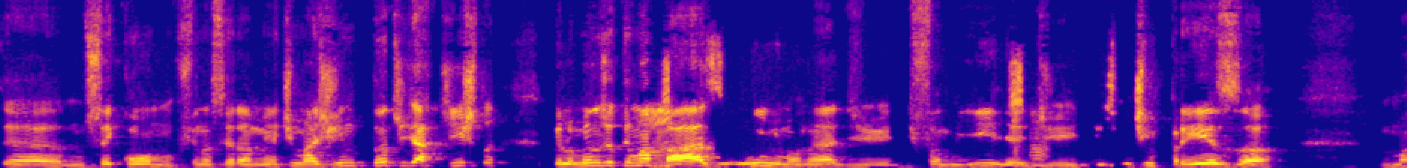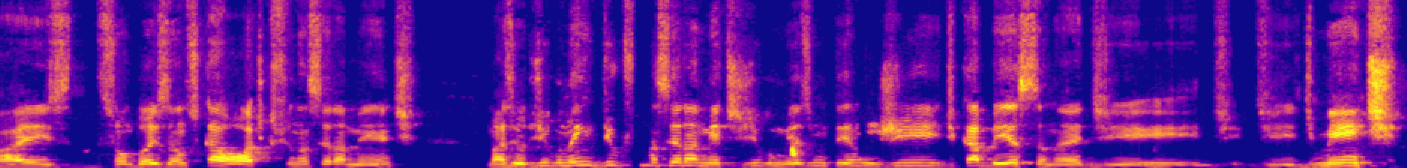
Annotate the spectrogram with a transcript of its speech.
é, não sei como financeiramente. Imagino tanto de artista, pelo menos eu tenho uma uhum. base mínima, né? De, de família, de, de, de empresa, mas são dois anos caóticos financeiramente mas eu digo nem digo financeiramente, digo mesmo em termos de, de cabeça, né? de, de, de mente.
